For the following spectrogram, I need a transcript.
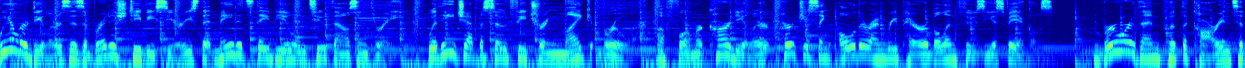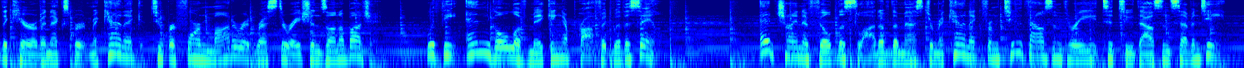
Wheeler Dealers is a British TV series that made its debut in 2003, with each episode featuring Mike Brewer, a former car dealer purchasing older and repairable enthusiast vehicles. Brewer then put the car into the care of an expert mechanic to perform moderate restorations on a budget, with the end goal of making a profit with a sale. Edd China filled the slot of the master mechanic from 2003 to 2017.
